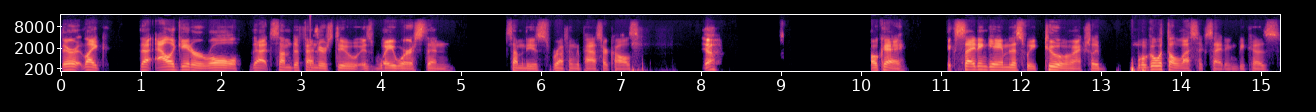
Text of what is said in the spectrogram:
there like the alligator roll that some defenders do is way worse than some of these roughing the passer calls. Yeah. Okay. Exciting game this week. Two of them actually. We'll go with the less exciting because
